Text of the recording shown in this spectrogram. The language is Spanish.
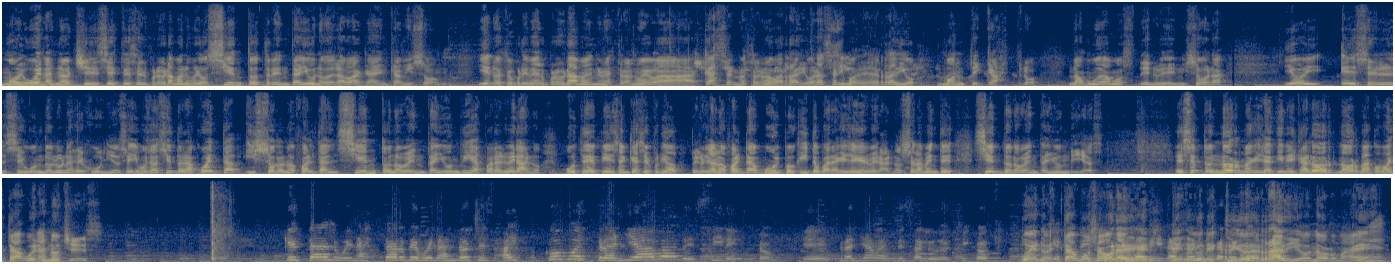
Muy buenas noches, este es el programa número 131 de La Vaca en Camisón. Y es nuestro primer programa en nuestra nueva casa, en nuestra nueva radio. Ahora salimos desde Radio Monte Castro. Nos mudamos de nueva emisora y hoy es el segundo lunes de junio. Seguimos haciendo la cuenta y solo nos faltan 191 días para el verano. Ustedes piensan que hace frío, pero ya nos falta muy poquito para que llegue el verano. Solamente 191 días. Excepto Norma, que ya tiene calor. Norma, ¿cómo estás? Buenas noches. ¿Qué tal? Buenas tardes, buenas noches. Ay, cómo extrañaba decir esto. extrañaba este saludo, chicos. Bueno, estamos ahora desde, un este estudio de radio, Norma, ¿eh?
